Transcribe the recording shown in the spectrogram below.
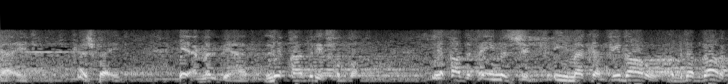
فائدة. كاش فائدة؟ اعمل بهذا. اللي قادر يتفضل. اللي قادر في أي مسجد في أي مكان في داره ابدأ بدارك.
